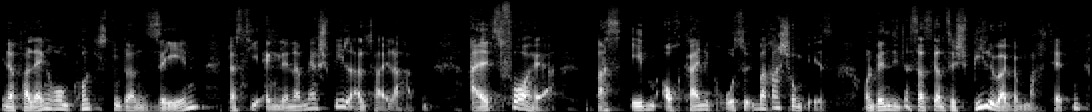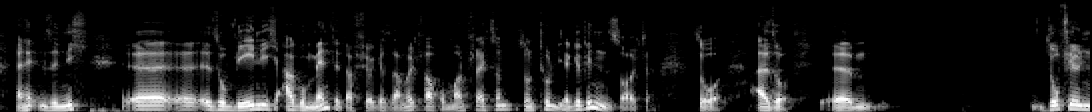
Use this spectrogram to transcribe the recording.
In der Verlängerung konntest du dann sehen, dass die Engländer mehr Spielanteile hatten als vorher, was eben auch keine große Überraschung ist. Und wenn sie das das ganze Spiel über gemacht hätten, dann hätten sie nicht äh, so wenig Argumente dafür gesammelt, warum man vielleicht so ein, so ein Turnier gewinnen sollte. So, also ähm, so viel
